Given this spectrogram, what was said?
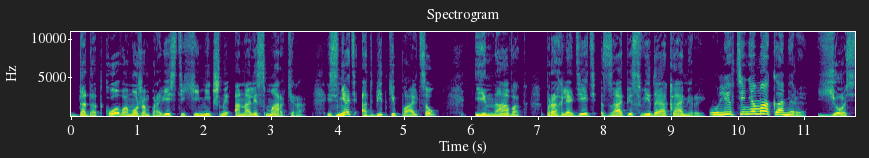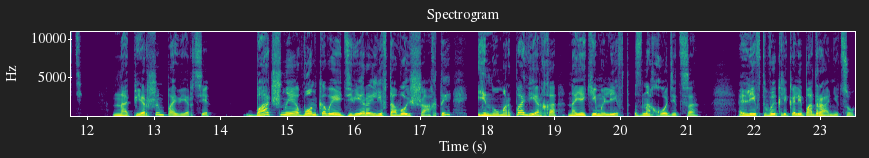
Дадаткова можам правесці хімічны аналіз маркера, зняць адбіткі пальцаў і нават праглядзець запіс відэакамеры. У ліфце няма камеры. Ёсць на першым паверсе бачныя вонкавыя дзверы ліфтавой шахты і нумар паверха, на якім ліфт знаходзіцца. Ліфт выклікалі пад раніцу.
